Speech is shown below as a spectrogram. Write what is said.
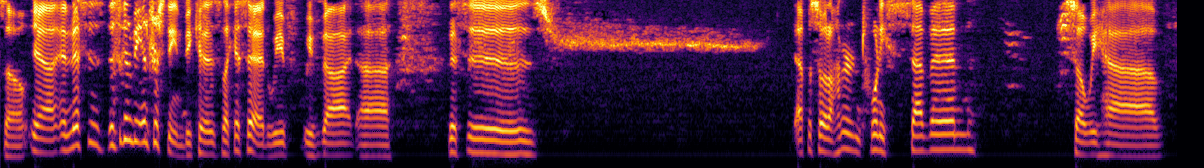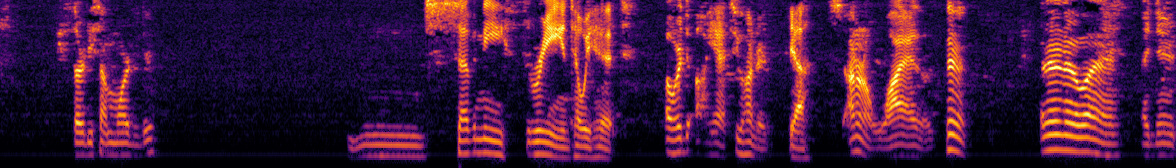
So yeah, and this is this is going to be interesting because, like I said, we've we've got uh, this is episode 127. So we have thirty something more to do. mm, 73 until we hit. Oh, we're oh yeah, two hundred. Yeah, I don't know why. I don't know why. I don't.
